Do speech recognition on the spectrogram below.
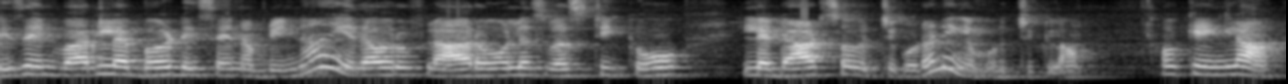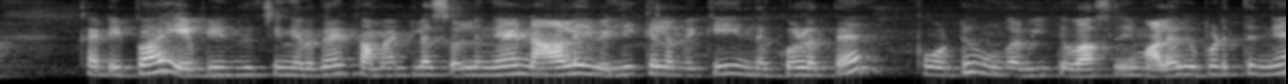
டிசைன் வரல பேர்ட் டிசைன் அப்படின்னா ஏதாவது ஒரு ஃப்ளாரோ இல்லை ஸ்வஸ்டிக்கோ இல்லை டாட்ஸோ வச்சு கூட நீங்கள் முடிச்சுக்கலாம். ஓகேங்களா கண்டிப்பாக எப்படி இருந்துச்சுங்கிறத கமெண்ட்டில் சொல்லுங்கள் நாளை வெள்ளிக்கிழமைக்கு இந்த கோலத்தை போட்டு உங்கள் வீட்டு வாசலையும் அழகுபடுத்துங்க.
